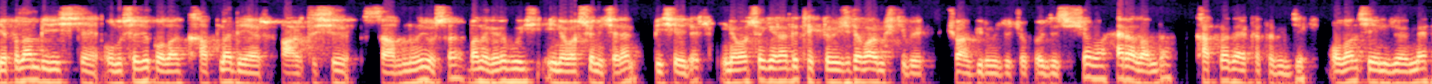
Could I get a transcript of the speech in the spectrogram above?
yapılan bir işte oluşacak olan katma değer artışı sağlanıyorsa bana göre bu iş inovasyon içeren bir şeydir. İnovasyon genelde teknolojide varmış gibi şu an günümüzde çok özdeşleşiyor ama her alanda katma değer katabilecek, olan şeyin üzerine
